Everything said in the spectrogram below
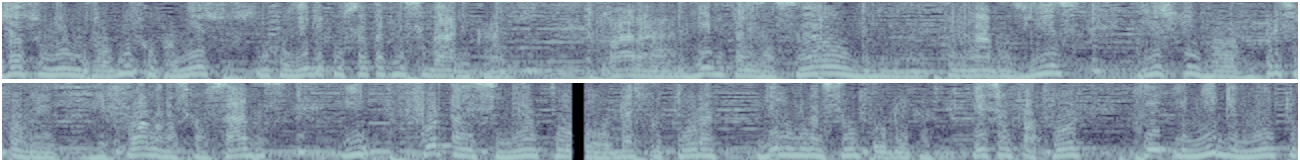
Já assumimos alguns compromissos, inclusive com Santa Felicidade, Carlos, para revitalização de determinadas vias, e isso envolve principalmente reforma nas calçadas e fortalecimento da estrutura de iluminação pública. Esse é um fator que inibe muito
